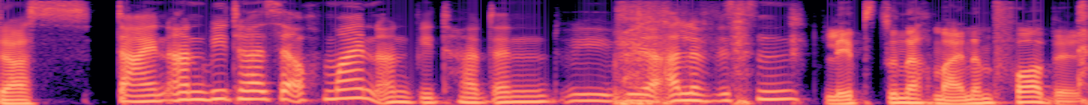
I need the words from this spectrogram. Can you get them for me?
Das Dein Anbieter ist ja auch mein Anbieter, denn wie wir alle wissen, lebst du nach meinem Vorbild.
